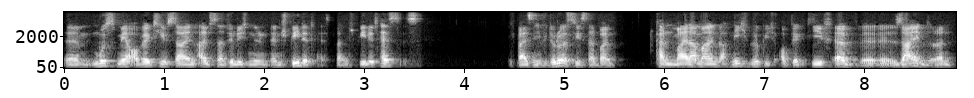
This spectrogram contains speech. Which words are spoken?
ähm, muss mehr objektiv sein als natürlich ein, ein Spieletest. Weil ein Spieletest ist, ich weiß nicht, wie du das siehst, aber kann meiner Meinung nach nicht wirklich objektiv äh, äh, sein, sondern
